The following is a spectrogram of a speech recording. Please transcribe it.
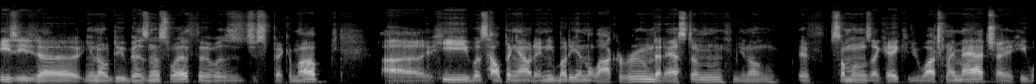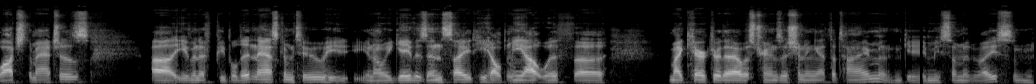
easy to you know do business with. It was just pick him up. Uh, he was helping out anybody in the locker room that asked him, you know, if someone was like, "Hey, could you watch my match?" I, he watched the matches, uh, even if people didn't ask him to. He, you know, he gave his insight. He helped me out with uh, my character that I was transitioning at the time, and gave me some advice, and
